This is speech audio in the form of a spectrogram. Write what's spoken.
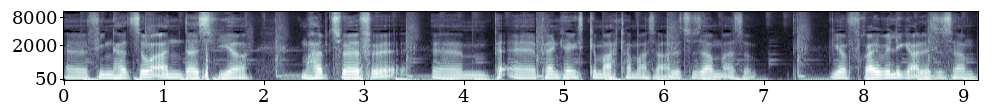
äh, fing halt so an, dass wir um halb zwölf ähm, äh, Pancakes gemacht haben, also alle zusammen, also wir Freiwillige alle zusammen.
